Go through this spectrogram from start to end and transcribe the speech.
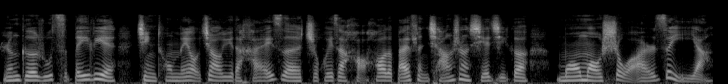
人格如此卑劣，竟同没有教育的孩子只会在好好的白粉墙上写几个“某某是我儿子”一样？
